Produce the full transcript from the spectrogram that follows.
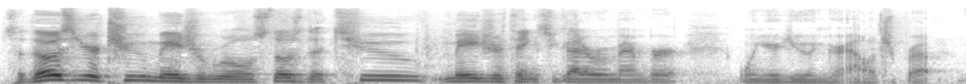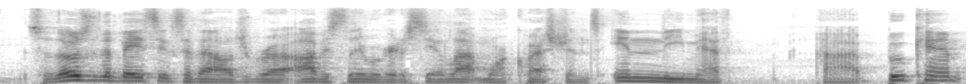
So those are your two major rules. Those are the two major things you got to remember when you're doing your algebra. So those are the basics of algebra. Obviously, we're going to see a lot more questions in the math uh, bootcamp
